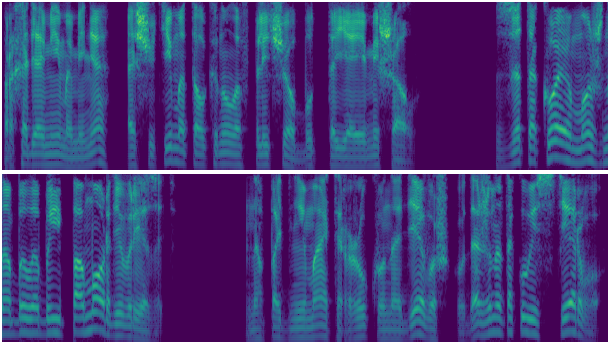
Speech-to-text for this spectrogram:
Проходя мимо меня, ощутимо толкнула в плечо, будто я ей мешал. За такое можно было бы и по морде врезать. Но поднимать руку на девушку, даже на такую стерву,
